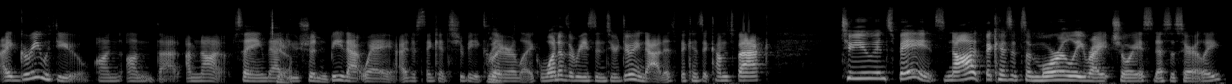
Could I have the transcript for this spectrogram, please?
I agree with you on on that. I'm not saying that Yeah. you shouldn't be that way. I just think it should be clear. Like one of the reasons you're doing that is because it comes back to you in spades, not because it's a morally right choice necessarily,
